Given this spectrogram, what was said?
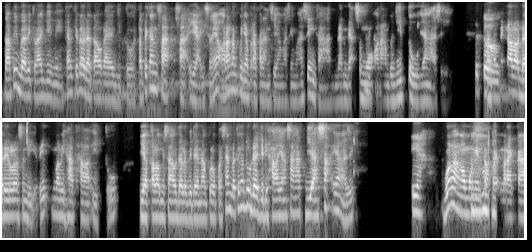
tapi balik lagi nih, kan kita udah tahu kayak gitu. Tapi kan sa, sa ya istilahnya orang kan punya preferensi yang masing-masing kan, dan nggak semua orang begitu, ya nggak sih? Nah, Betul. Nah, tapi kalau dari lo sendiri melihat hal itu, ya kalau misalnya udah lebih dari 60% berarti kan itu udah jadi hal yang sangat biasa ya nggak sih? Iya. Gue nggak ngomongin sampai mereka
